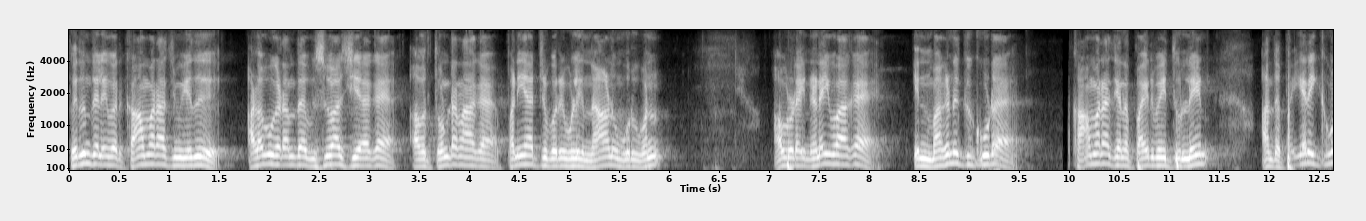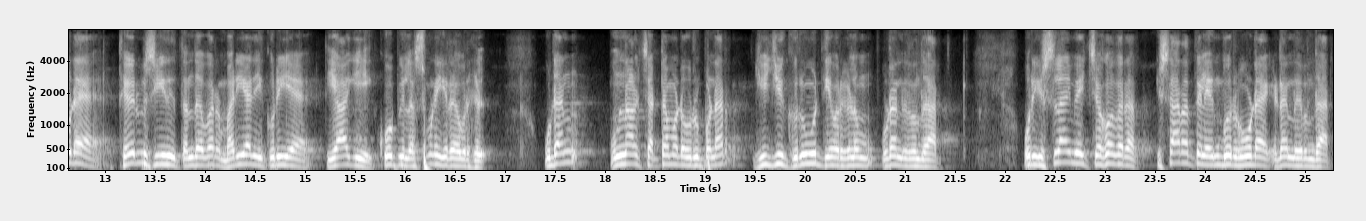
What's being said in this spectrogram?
பெருந்தலைவர் காமராஜ் மீது அளவு கடந்த விசுவாசியாக அவர் தொண்டனாக பணியாற்றி வருவதில் நானும் ஒருவன். அவருடைய நினைவாக என் மகனுக்கு கூட காமராஜ் என பயிர் வைத்துள்ளேன். அந்த பெயரை கூட தேர்வு செய்து தந்தவர் மரியாதைக்குரிய தியாகி கோபி லட்சுமணகிரி அவர்கள். உடன் முன்னாள் சட்டமன்ற உறுப்பினர் ஜிஜி குருமூர்த்தி அவர்களும் உடன் இருந்தார். ஒரு இஸ்லாமிய சகோதரர் இசாரத்தில் என்பவர் கூட இடம் இருந்தார்.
